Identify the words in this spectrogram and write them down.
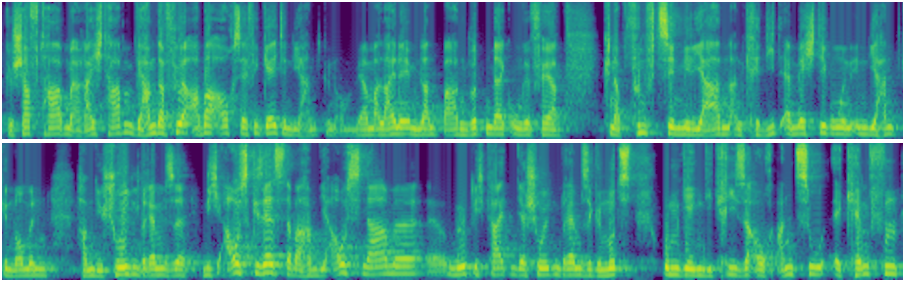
geschafft haben, erreicht haben. Wir haben dafür aber auch sehr viel Geld in die Hand genommen. Wir haben alleine im Land Baden-Württemberg ungefähr knapp 15 Milliarden an Kreditermächtigungen in die Hand genommen, haben die Schuldenbremse nicht ausgesetzt, aber haben die Ausnahmemöglichkeiten der Schuldenbremse genutzt, um gegen die Krise auch anzukämpfen.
